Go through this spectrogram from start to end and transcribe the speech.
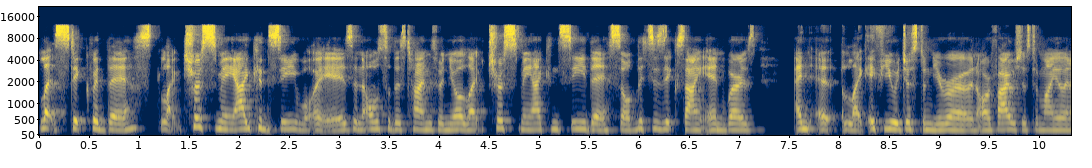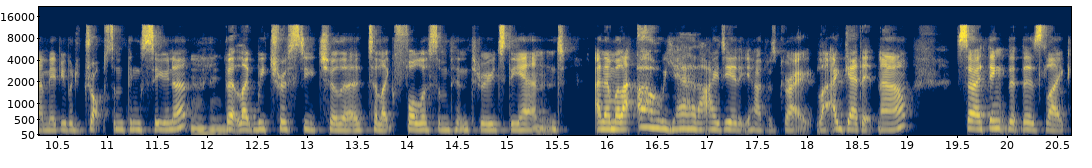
let's stick with this. Like trust me i can see what it is. And also there's times when you're like trust me i can see this or this is exciting. Whereas and uh, like if you were just on your own or if i was just on my own i maybe would have dropped something sooner. Mhm. but like we trust each other to like follow something through to the end. And then we're like oh yeah that idea that you had was great. Like i get it now. So i think that there's like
